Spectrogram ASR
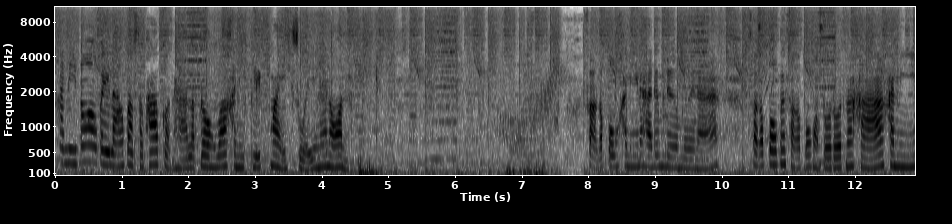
คันนี้ต้องเอาไปล้างปรับสภาพก่อนนะคะ รับรองว่าคันนี้กลิปใหม่สวยแน่นอน ฝากระโปรงคันนี้นะคะ เดิมๆเลยนะ ฝากระโปรงเป็นฝากระโปรงของตัวรถนะคะคันนี้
